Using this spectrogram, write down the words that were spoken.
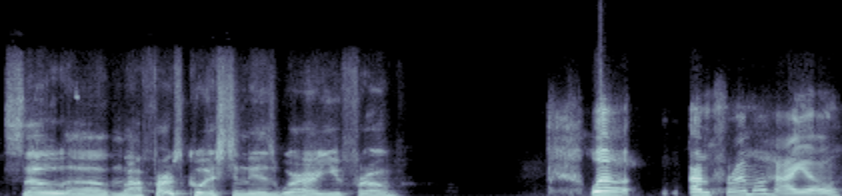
So, uh, my first question is where are you from? Well, I'm from Ohio,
